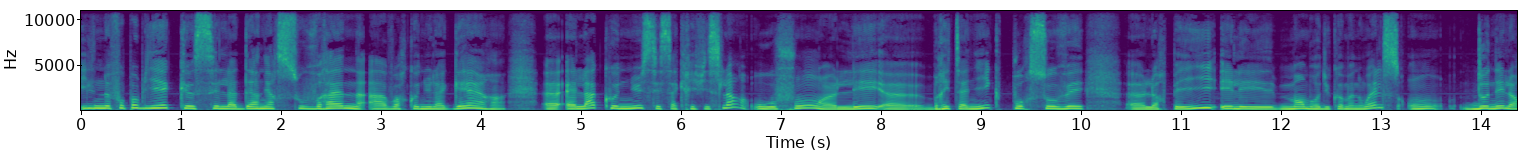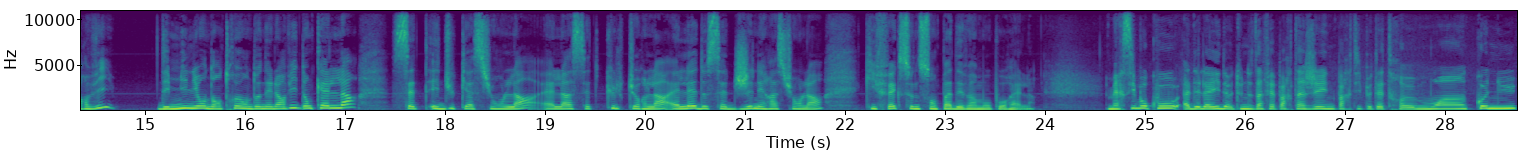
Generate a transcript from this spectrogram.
Il ne faut pas oublier que c'est la dernière souveraine à avoir connu la guerre. Euh, elle a connu ces sacrifices-là, où au fond, euh, les Britanniques, pour sauver leur pays, et les membres du Commonwealth ont donné leur vie des millions d'entre eux ont donné leur vie. Donc elle a cette éducation-là, elle a cette culture-là, elle est de cette génération-là qui fait que ce ne sont pas des vains mots pour elle. Merci beaucoup Adélaïde, tu nous as fait partager une partie peut-être moins connue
